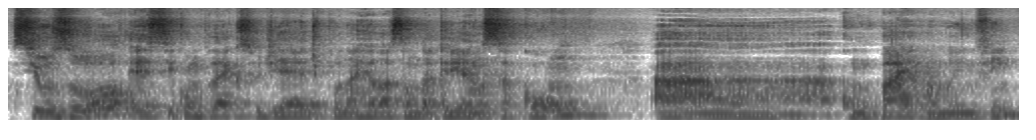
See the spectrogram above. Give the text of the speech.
se usou esse complexo de Édipo na relação da criança com, a, com o pai, com a mãe, enfim.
